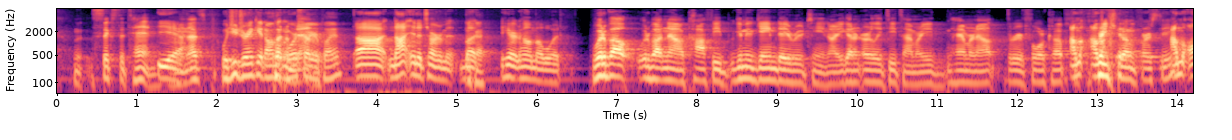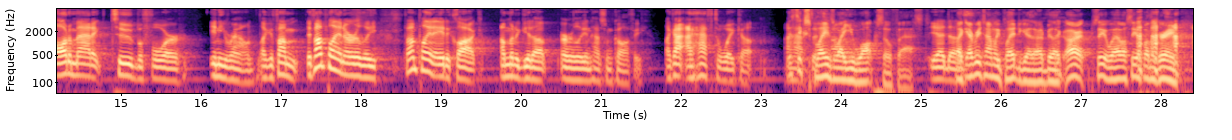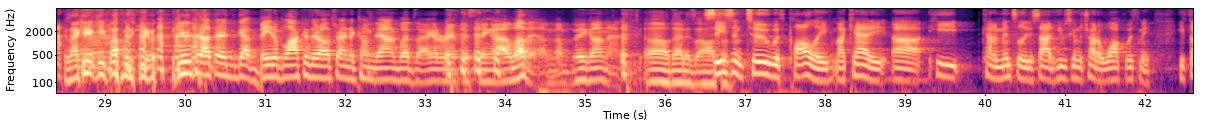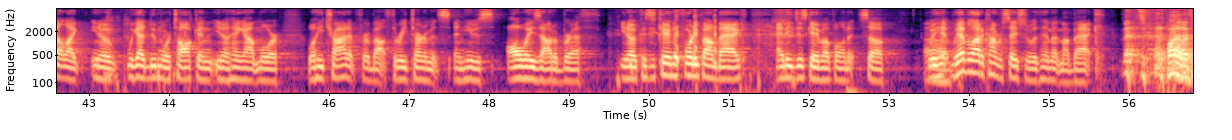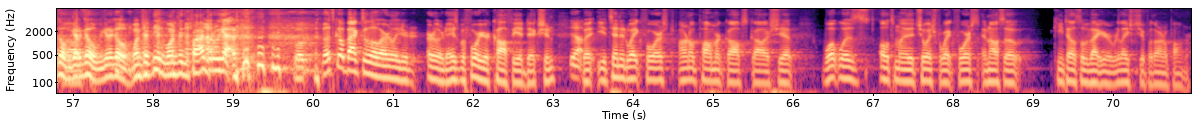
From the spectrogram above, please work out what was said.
Six to ten. Yeah. I mean, that's. Would you drink it on the Putting 'em course while down. you're playing? uh, not in a tournament, but Okay. here at home I would. What about what about now? Coffee. Give me a game day routine. All right, you got an early tee time. Are you hammering out three or four cups I'm- before I'm- you get on the first tee? I'm automatic two before any round. Like if I'm if I'm playing early, if I'm playing at eight o'clock, I'm gonna get up early and have some coffee. Like I, I have to wake up. I This have to. explains why you walk so fast. Yeah, it does. Like every time we played together, I'd be like, "All right, see you, Webb. I'll see you up on the green because I can't keep up with you." Dudes are out there that got beta blockers. They're all trying to come down. Webb's like, I got to ramp this thing. up. I love it. I'm, I'm big on that. oh, that is awesome. Season two with Paulie, my caddy, uh, he kind of mentally decided he was going to try to walk with me. He felt like, you know, we got to do more talking, you know, hang out more. Well, he tried it for about three tournaments, and he was always out of breath, you know, because he's carrying the 40 pound bag, and he just gave up on it. So we, ha- um, we have a lot of conversations with him at my back. Paulie, let's go. We gotta go. We gotta go. 150, 155. What do we got? Well, let's go back to a little earlier earlier days before your coffee addiction. Yeah. But you attended Wake Forest, Arnold Palmer Golf Scholarship. What was ultimately the choice for Wake Forest? And also, can you tell us a little about your relationship with Arnold Palmer?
